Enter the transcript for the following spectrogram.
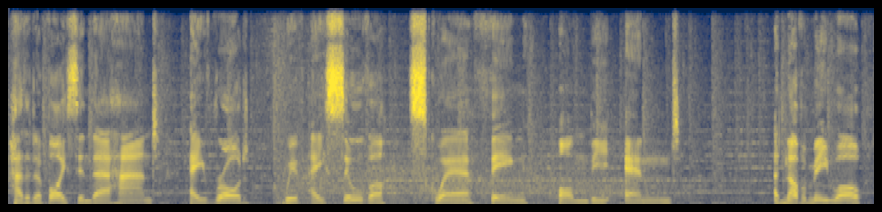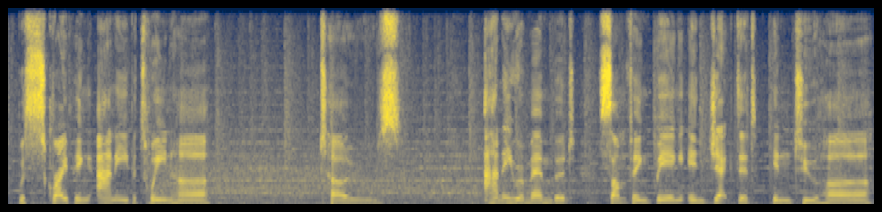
had a device in their hand a rod with a silver square thing on the end. Another, meanwhile, was scraping Annie between her toes. Annie remembered something being injected into her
